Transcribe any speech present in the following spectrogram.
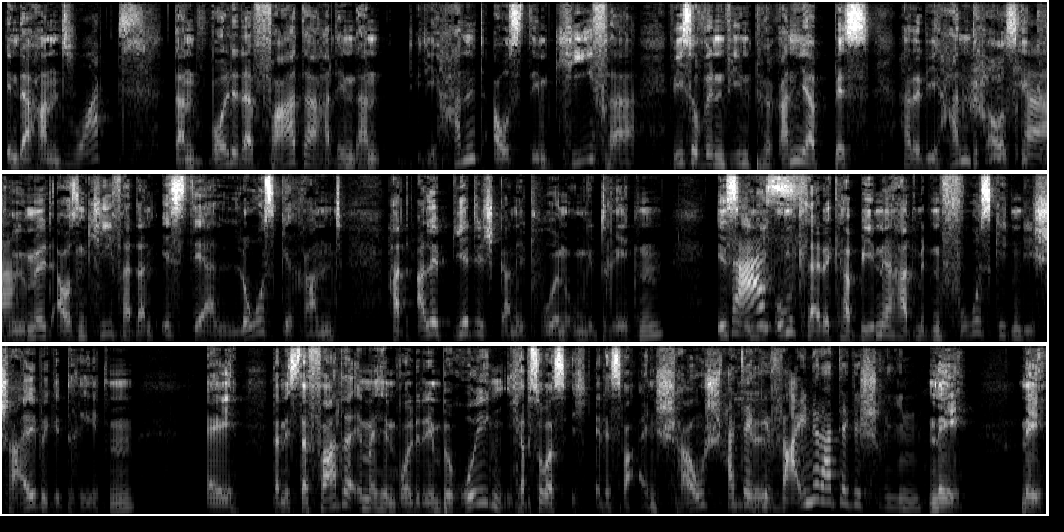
In der Hand. What? Dann wollte der Vater, hat ihn dann die Hand aus dem Kiefer, wie so wenn wie ein Piranha-Biss, hat er die Hand rausgekrümelt aus dem Kiefer. Dann ist der losgerannt, hat alle Biertischgarnituren umgetreten, ist in Was? die Umkleidekabine, hat mit dem Fuß gegen die Scheibe getreten. Ey, dann ist der Vater immerhin, wollte den beruhigen. Ich habe sowas, ich, ey, das war ein Schauspiel. Hat der geweint oder hat der geschrien? Nee, nee,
